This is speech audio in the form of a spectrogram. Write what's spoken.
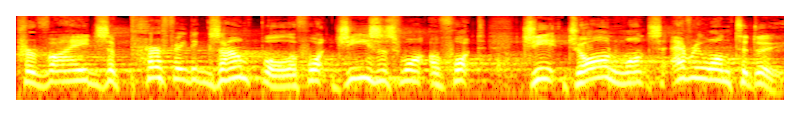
provides a perfect example of what Jesus of what John wants everyone to do.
